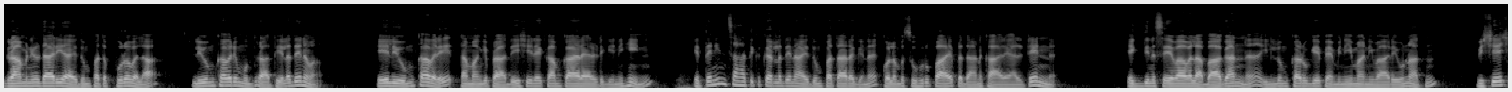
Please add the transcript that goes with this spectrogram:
ග්‍රාම නිලධාරියා අයදුම්පත පුරවලා ලියුම් කවරේ මුද්‍රා තියලා දෙනවා. ඒ ලියුම් කවරේ තමන්ගේ ප්‍රාදේශීය ලේකම් කාර්යාලයට ගෙනihin එතනින් සහතික කරලා දෙන අයදුම්පත අරගෙන කොළඹ සුහුරු පාය ප්‍රධාන කාර්යාලයට එන්න. එක් දින සේවාව ලබා ගන්න ඉල්ලුම්කරුගේ පැමිණීම අනිවාර්ය වුණත් විශේෂ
